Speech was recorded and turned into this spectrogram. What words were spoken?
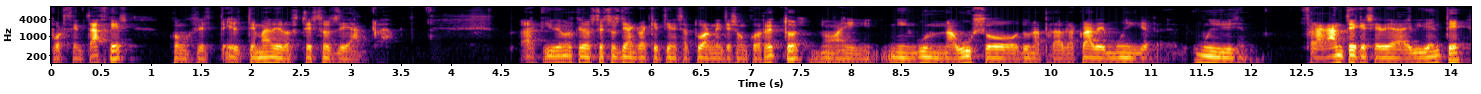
porcentajes, como es el, tema de los textos de ancla. Aquí vemos que los textos de ancla que tienes actualmente son correctos, no hay ningún abuso de una palabra clave muy fragante que se vea evidente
